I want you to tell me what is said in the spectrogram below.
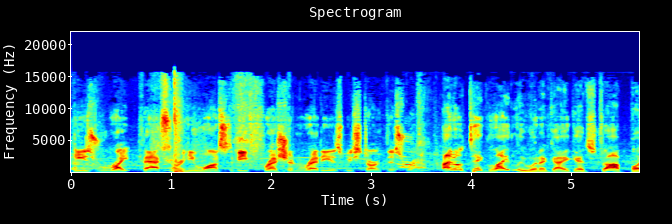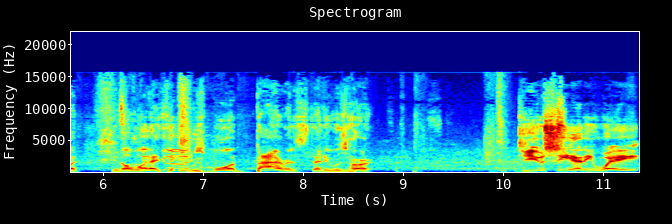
he's right back where he wants to be, fresh and ready as we start this round. I don't take lightly when a guy gets dropped, but you know what? I think he was more embarrassed than he was hurt. Do you see any way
